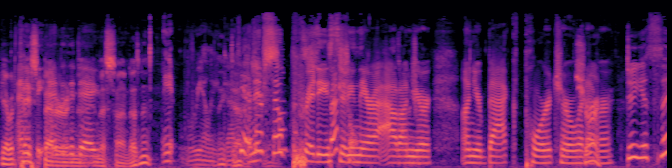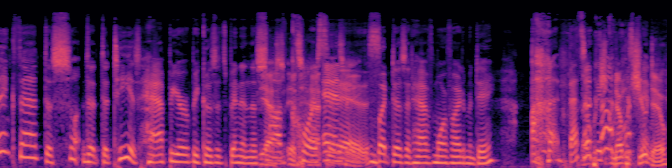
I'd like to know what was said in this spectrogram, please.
Yeah, but it tastes the better in, the the, day, in the sun, doesn't it? it really It does. does. Yeah, and there's it's so pretty special. sitting there out on your on your back porch or whatever. Do you think that the sun, that the tea is happier because it's been in the sun? Yes, Of course happy it tea. is. But does it have more vitamin D? That's a But good you- no, but you do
